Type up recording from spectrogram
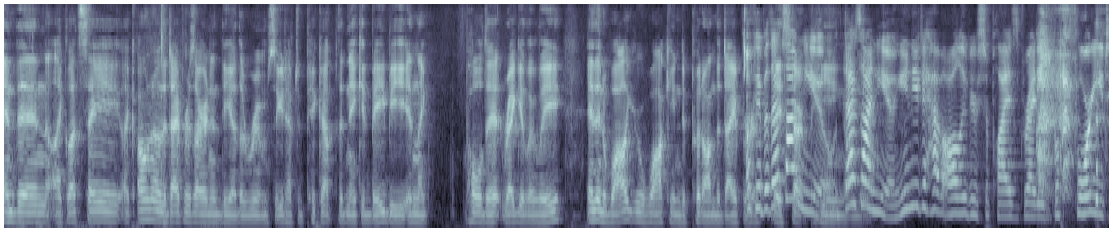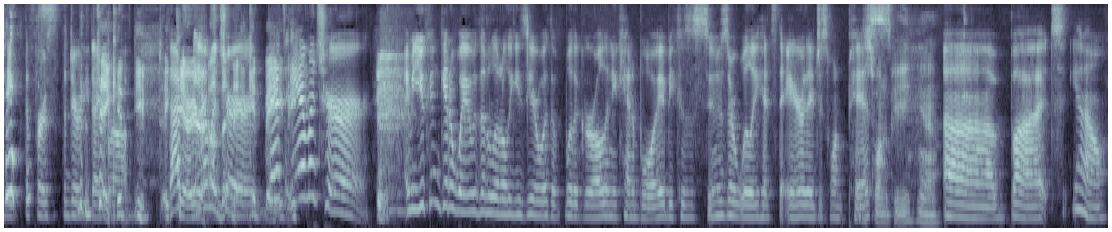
And then like, let's say like, oh no, the diapers are in the other room, so you'd have to pick up the naked baby and like hold it regularly, and then while you're walking to put on the diaper, Okay, but that's on you. That's me. on you. You need to have all of your supplies ready before you take the first the dirty diaper Take it- off. you That's carry around the amateur. That's amateur. I mean, you can get away with it a little easier with a with a girl than you can a boy because as soon as their willy hits the air, they just want to piss. Just want to pee, yeah. Uh, but you know,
